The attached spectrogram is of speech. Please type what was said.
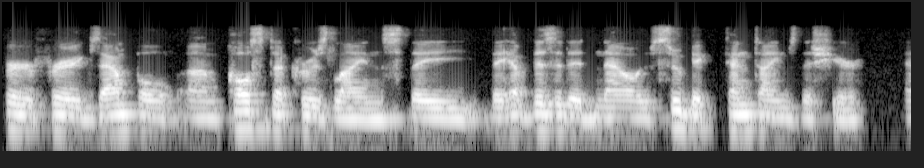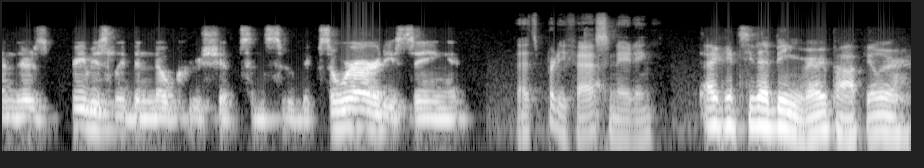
for for example, um, Costa Cruise Lines they they have visited now Subic ten times this year, and there's previously been no cruise ships in Subic, so we're already seeing it. That's pretty fascinating. I could see that being very popular.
